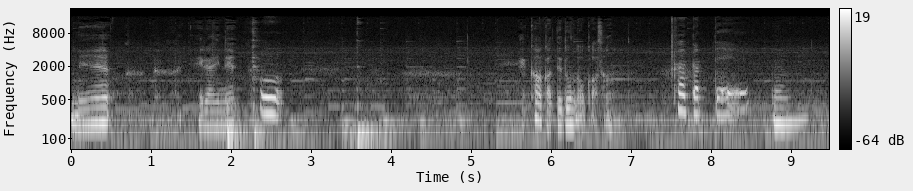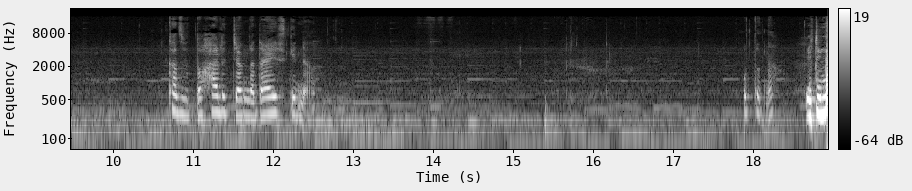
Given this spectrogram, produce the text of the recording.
ね。え偉いね。うん。えカーカってどんなお母さん？カカってうんカズとハルちゃんが大好きな。大人。大人。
